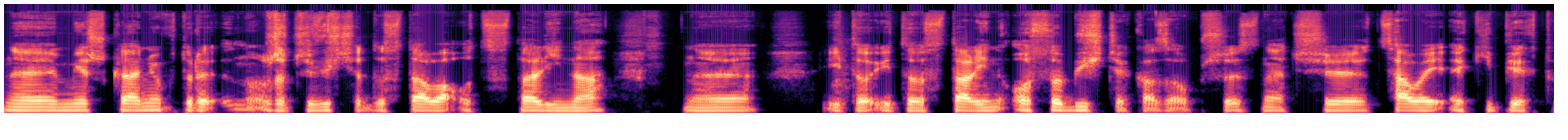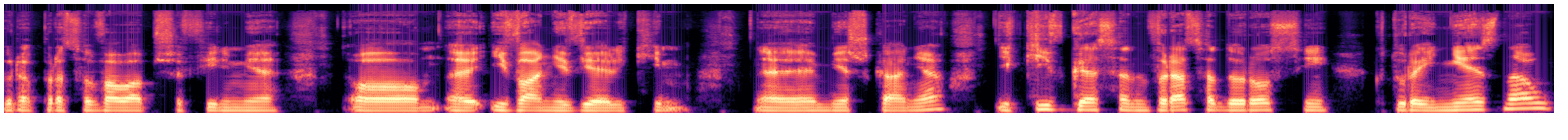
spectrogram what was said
e, mieszkaniu, które no, rzeczywiście dostała od Stalina e, i, to, i to Stalin osobiście kazał przyznać e, całej ekipie, która pracowała przy filmie o Iwanie Wielkim mieszkania. I Kiew Gessen wraca do Rosji, której nie znał,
